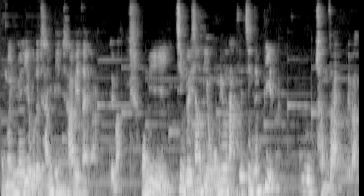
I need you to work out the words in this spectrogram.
我们跟业务的产品差别在哪儿，对吧？我们与竞对相比，我们有哪些竞争壁垒嗯存在，对吧？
